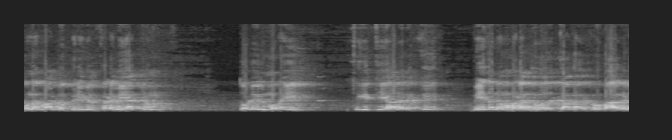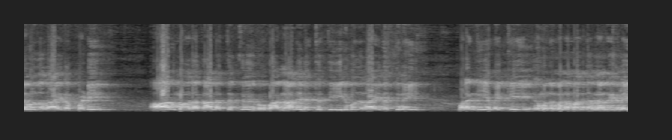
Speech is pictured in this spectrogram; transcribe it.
புனர்வாழ்வு பிரிவில் கடமையாற்றும் தொழில்முறை சிகிச்சையாளருக்கு வேதனம் வழங்குவதற்காக ரூபாய் எழுபதாயிரம் படி ஆறு மாத காலத்துக்கு ரூபாய் நாலு லட்சத்தி இருபதாயிரத்தினை வழங்கியமைக்கு எமது மனமார்ந்த நன்றிகளை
